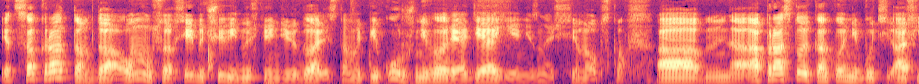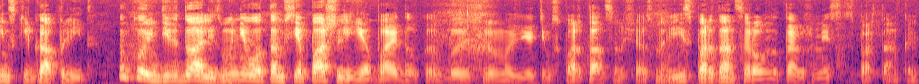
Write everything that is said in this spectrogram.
Это Сократ там, да, он ну, со всей очевидностью индивидуалист, там Эпикур, уж не говоря о Диогене, значит, синопском, а, а простой какой-нибудь афинский гоплит. Ну, какой индивидуализм, у него там все пошли, я пойду, как бы, еще мы этим спартанцам сейчас, мы, и спартанцы ровно так же вместе с спартанками.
